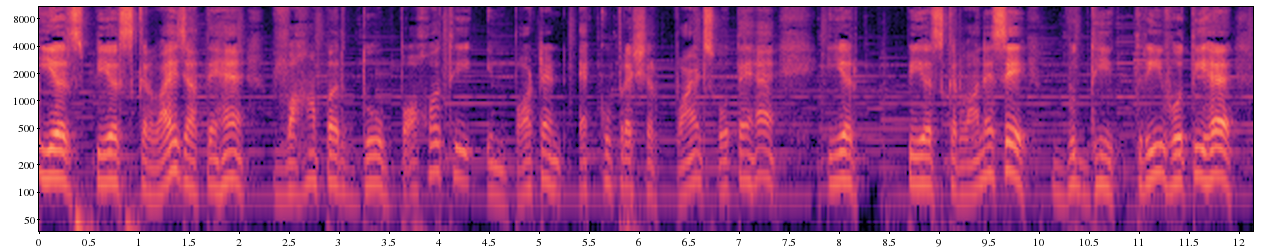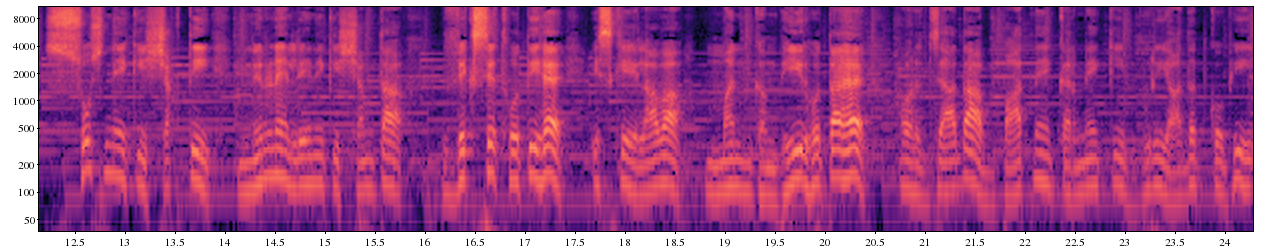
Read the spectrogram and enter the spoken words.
ईयर्स पियर्स करवाए जाते हैं, वहाँ पर दो बहुत ही इंपॉर्टेंट एक्यूप्रेशर पॉइंट्स होते हैं। ईयर पियर्स करवाने से बुद्धि तीव्र होती है, सोचने की शक्ति, निर्णय लेने की क्षमता विकसित होती है। इसके अलावा मन गंभीर होता है और ज़्यादा बातें करने की बुरी आदत को भी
